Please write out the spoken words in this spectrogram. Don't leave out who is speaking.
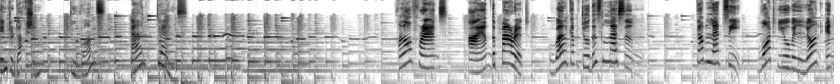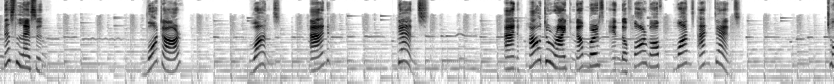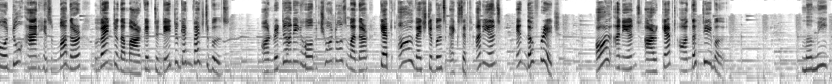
Speaker 1: Introduction to Ones and Tens.
Speaker 2: Hello friends, I am the parrot. Welcome to this lesson. Come let's see what you will learn in this lesson. What are ones and tens? And how to write numbers in the form of ones and tens. Chotu and his mother went to the market today to get vegetables. On returning home, Chotu's mother kept all vegetables except onions in the fridge. All onions are kept on the table.
Speaker 3: Mummy,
